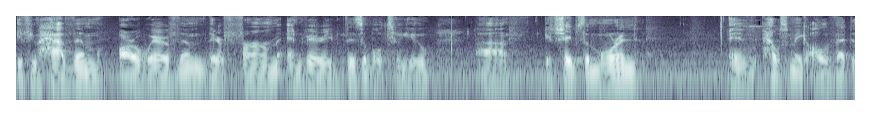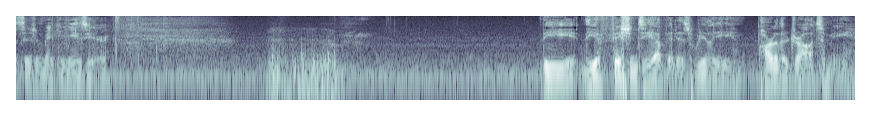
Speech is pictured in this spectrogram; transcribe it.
if you have them, are aware of them, they're firm and very visible to you. Uh, it shapes them more and and helps make all of that decision making easier. The the efficiency of it is really part of the draw to me.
